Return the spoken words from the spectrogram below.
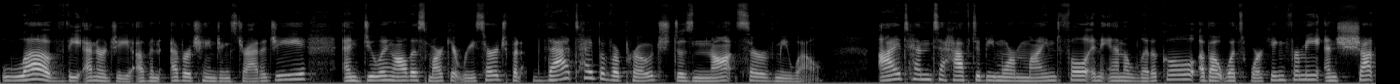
love the energy of an ever changing strategy and doing all this market research, but that type of approach does not serve me well. I tend to have to be more mindful and analytical about what's working for me and shut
